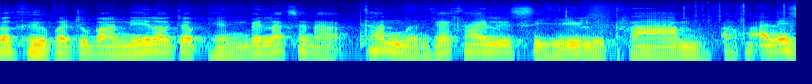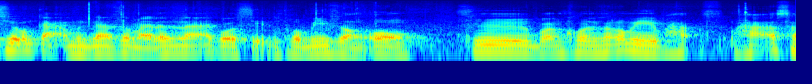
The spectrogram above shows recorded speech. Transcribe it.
ก็คือปัจจุบันนี้เราจะเห็นเป็นลักษณะท่านเหมือนคล้ายๆฤาษีหรือพราหมณ์ อันนี้ชีวกะเหมือนกันสมัยรัตนโกสินทร์ผมมีสององค์ คือบางคนเขาก็มีพระพระส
